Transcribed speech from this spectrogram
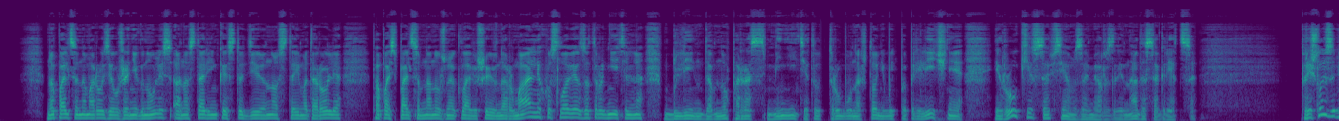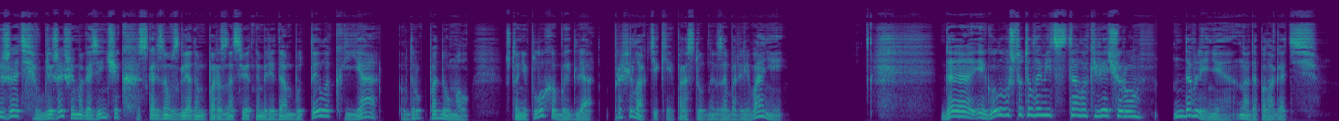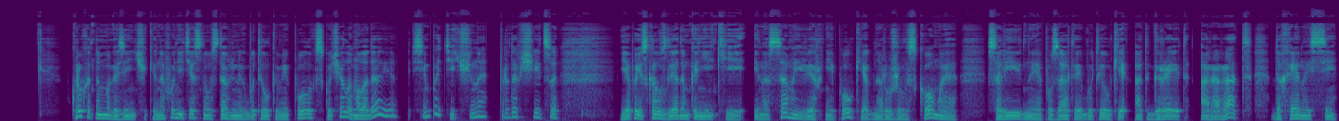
но пальцы на морозе уже не гнулись, а на старенькой 190-й мотороле попасть пальцем на нужную клавишу и в нормальных условиях затруднительно. Блин, давно пора сменить эту трубу на что-нибудь поприличнее, и руки совсем замерзли, надо согреться. Пришлось забежать в ближайший магазинчик, скользнув взглядом по разноцветным рядам бутылок, я вдруг подумал, что неплохо бы для профилактики простудных заболеваний. Да и голову что-то ломить стало к вечеру. Давление, надо полагать. В крохотном магазинчике на фоне тесно уставленных бутылками полок скучала молодая, симпатичная продавщица я поискал взглядом коньяки и на самой верхней полке обнаружил искомые, солидные, пузатые бутылки от Грейт Арарат до Хеннесси.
